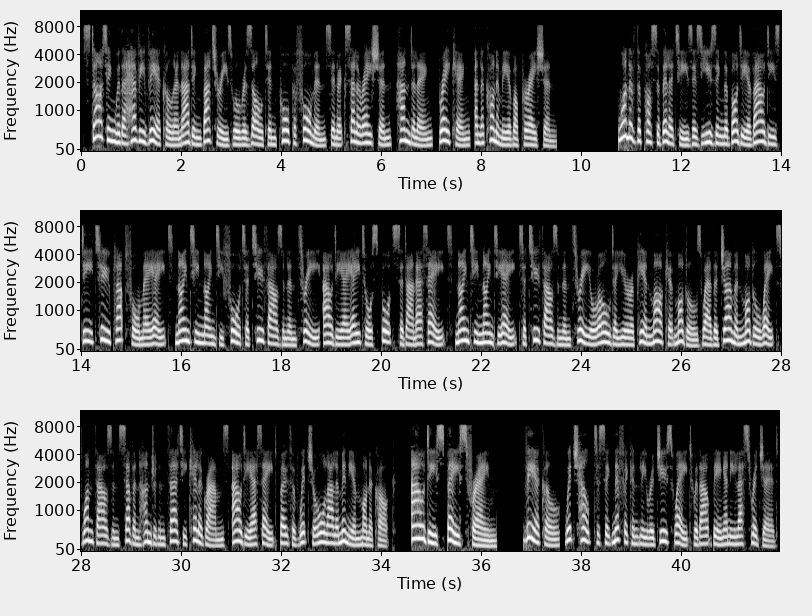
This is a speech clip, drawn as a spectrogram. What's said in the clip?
Starting with a heavy vehicle and adding batteries will result in poor performance in acceleration, handling, braking, and economy of operation. One of the possibilities is using the body of Audi's D2 platform A8 1994-2003 Audi A8 or sports sedan S8 1998-2003 or older European market models where the German model weighs 1,730 kg Audi S8 both of which are all aluminium monocoque. Audi Spaceframe vehicle, which helped to significantly reduce weight without being any less rigid.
